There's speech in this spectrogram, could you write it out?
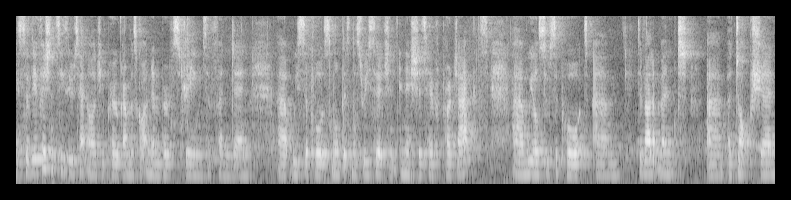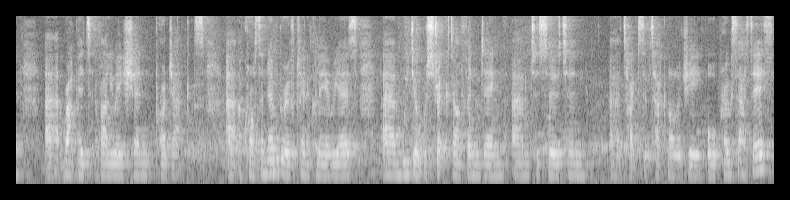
So the Efficiency Through Technology programme has got a number of streams of funding. Uh, we support small business research initiative projects. Um, we also support um, development um, adoption, uh, rapid evaluation projects uh, across a number of clinical areas. Um, we don't restrict our funding um, to certain uh, types of technology or processes.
